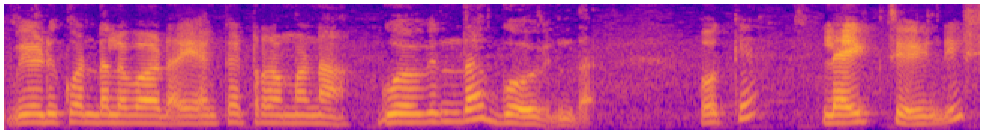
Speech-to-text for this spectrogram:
వేడుకొండలవాడ వెంకటరమణ గోవింద గోవింద. ఓకే? లైక్ చేయండి షేర్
